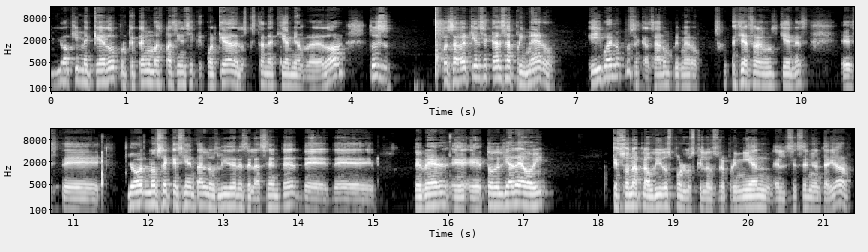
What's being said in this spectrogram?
yo aquí me quedo porque tengo más paciencia que cualquiera de los que están aquí a mi alrededor. Entonces, pues a ver quién se cansa primero. Y bueno, pues se cansaron primero, ya sabemos quiénes. Este, yo no sé qué sientan los líderes de la gente de, ver eh, todo el día de hoy que son aplaudidos por los que los reprimían el sexenio anterior.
